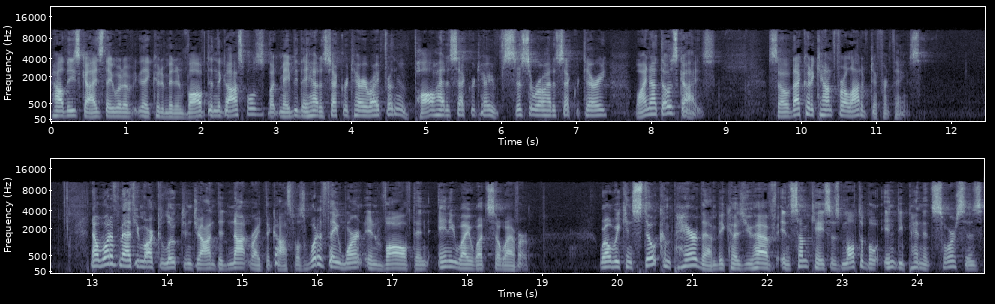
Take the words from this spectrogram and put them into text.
How these guys they would have they could have been involved in the gospels but maybe they had a secretary right for them. Paul had a secretary. Cicero had a secretary. Why not those guys? So that could account for a lot of different things. Now what if matthew mark luke and john did not write the gospels? What if they weren't involved in any way whatsoever? Well we can still compare them because you have in some cases multiple independent sources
